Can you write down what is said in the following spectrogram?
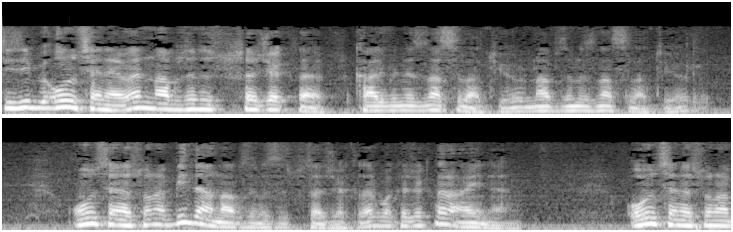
Sizi bir 10 sene evvel nabzınızı tutacaklar. Kalbiniz nasıl atıyor, nabzınız nasıl atıyor. 10 sene sonra bir daha nabzınızı tutacaklar, bakacaklar aynen. 10 sene sonra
